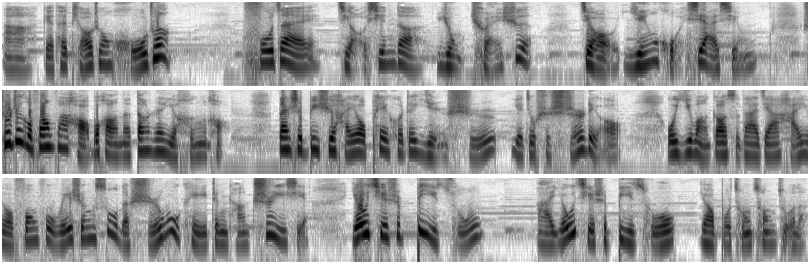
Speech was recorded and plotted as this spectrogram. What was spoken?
啊给它调成糊状，敷在脚心的涌泉穴。叫引火下行，说这个方法好不好呢？当然也很好，但是必须还要配合着饮食，也就是食疗。我以往告诉大家，含有丰富维生素的食物可以正常吃一些，尤其是 B 族啊，尤其是 B 族要补充充足了。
